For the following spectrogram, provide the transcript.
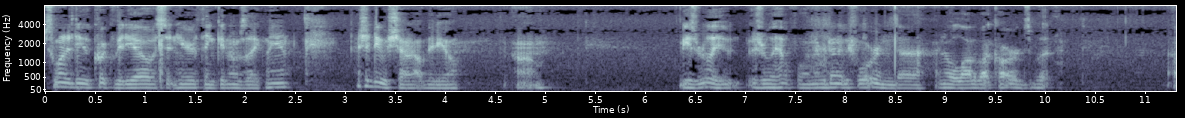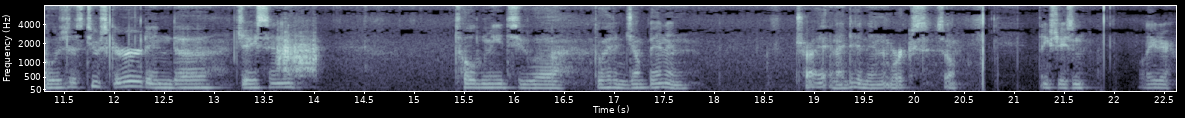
just wanted to do a quick video. I was sitting here thinking, I was like, man, I should do a shout out video. Um, because really, was really helpful. I've never done it before, and uh, I know a lot about cards, but I was just too scared, and uh, Jason told me to uh, go ahead and jump in and try it, and I did, and it works. So, thanks, Jason. Later.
